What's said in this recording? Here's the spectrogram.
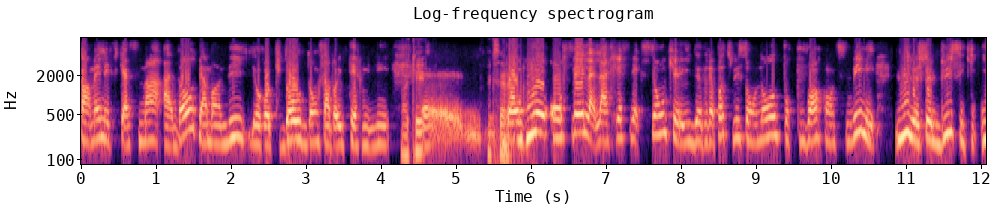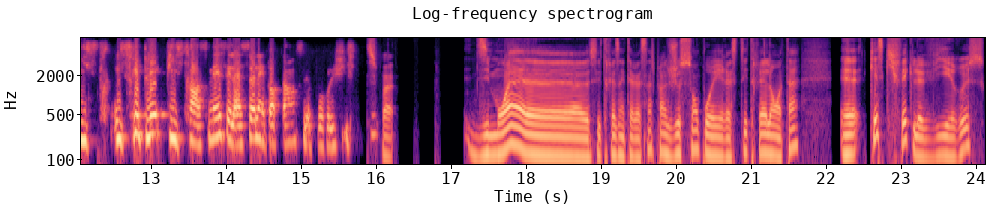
quand même efficacement à d'autres, mais à un moment donné, il n'y aura plus d'autres, donc ça va être terminé. Euh, donc, nous, on fait la, réflexion qu'il ne devrait pas tuer son autre pour pouvoir continuer, mais lui, le seul but, c'est qu'il se, se, réplique puis il se transmet. C'est la seule importance pour lui. Super. Dis-moi, euh, c'est très intéressant. Je pense juste son pour y rester très longtemps. Euh, qu'est-ce qui fait que le virus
